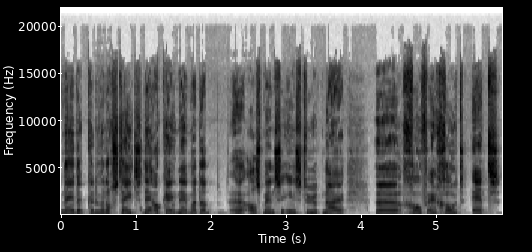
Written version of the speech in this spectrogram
nee, dat kunnen we nog steeds. Nee, oké. nee, maar dat eh, als mensen instuurt naar eh goof en groot at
